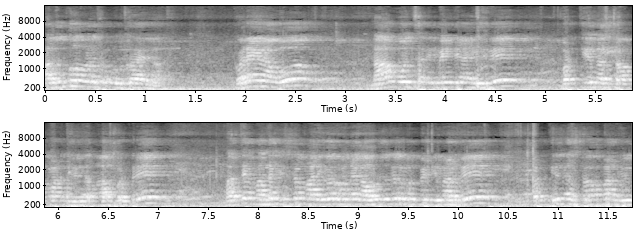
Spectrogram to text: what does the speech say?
ಅದಕ್ಕೂ ಅವ್ರ ಉತ್ತರ ಇಲ್ಲ. ಕೊನೆಗೆ ನಾವು ನಾವು ಒಂದ್ಸರಿ ಭೇಟಿ ಆಗಿದ್ವಿ ಬಡ್ತಿಯನ್ನ ಸ್ಟಾಪ್ ಮಾಡ್ತೀವಿ ಅಂತ ಮತ್ತೆ ಮತ್ತೆ ಮಂದಕೃಷ್ಣ ಮಾಲಿಗವ್ರು ಬಂದಾಗ ಅವ್ರ ಜೊತೆ ಬಂದು ಭೇಟಿ ಮಾಡ್ರಿ ಬಡ್ತಿಯನ್ನ ಸ್ಟಾಪ್ ಮಾಡ್ತೀವಿ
